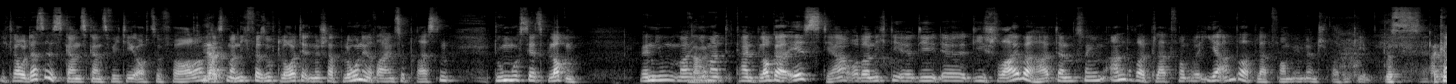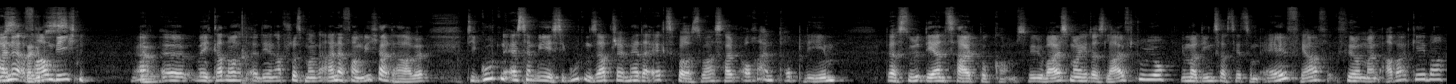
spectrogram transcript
ich glaube, das ist ganz, ganz wichtig auch zu fördern, ja. dass man nicht versucht, Leute in eine Schablone reinzupressen. Du musst jetzt bloggen. Wenn mal jemand kein Blogger ist, ja, oder nicht die, die, die Schreiber hat, dann muss man ihm andere Plattformen oder ihr andere Plattformen ihm entsprechend geben. Das, da eine Erfahrung, die ich, ja, ja. Äh, wenn ich gerade noch den Abschluss mache, eine Erfahrung, die ich halt habe, die guten SMEs, die guten Subject Matter Experts, du hast halt auch ein Problem, dass du deren Zeit bekommst. Wie du weißt, mache ich das Live-Studio immer dienstags jetzt um 11 ja, für meinen Arbeitgeber.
